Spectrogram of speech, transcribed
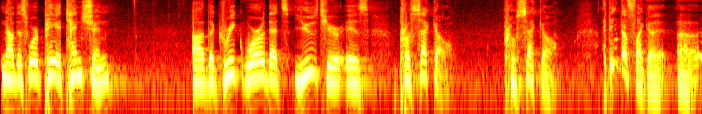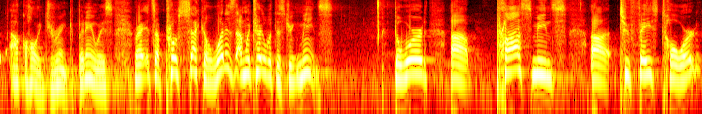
Now, this word pay attention, uh, the Greek word that's used here is prosecco. Prosecco. I think that's like a, a alcoholic drink, but anyways, right? It's a prosecco. What is? I'm going to tell you what this drink means. The word uh, pros means uh, to face toward.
